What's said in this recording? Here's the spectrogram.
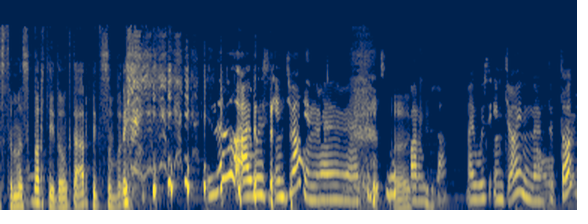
اسما صبرتي donc تعرفي تصبري. No I was enjoying. كنت نصبر ولا I was enjoying the talk.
